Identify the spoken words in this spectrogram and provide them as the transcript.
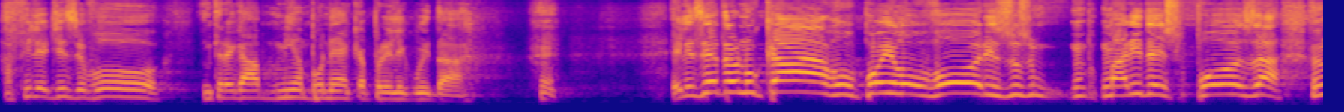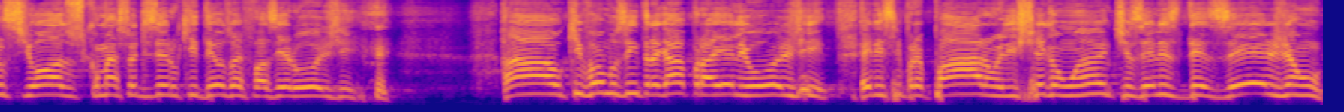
A filha diz: Eu vou entregar minha boneca para ele cuidar. Eles entram no carro, põem louvores, os marido e a esposa, ansiosos, começam a dizer o que Deus vai fazer hoje. Ah, o que vamos entregar para Ele hoje? Eles se preparam, eles chegam antes, eles desejam,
